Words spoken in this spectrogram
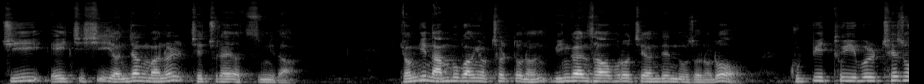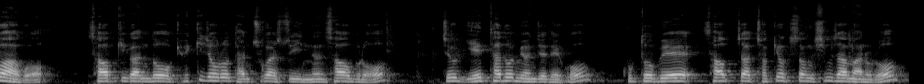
GHC 연장만을 제출하였습니다. 경기 남부광역철도는 민간 사업으로 제한된 노선으로 국비 투입을 최소화하고 사업 기간도 획기적으로 단축할 수 있는 사업으로 즉 예타도 면제되고 국토부의 사업자 적격성 심사만으로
